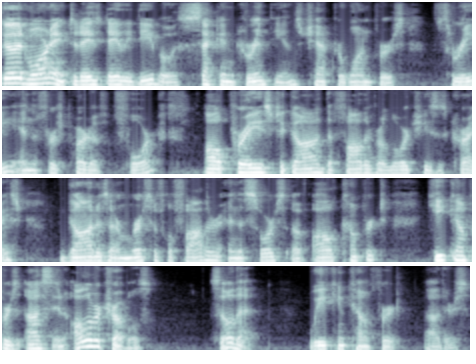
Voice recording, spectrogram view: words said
Good morning. Today's daily devo is 2 Corinthians chapter 1 verse 3 and the first part of 4. All praise to God, the Father of our Lord Jesus Christ. God is our merciful Father and the source of all comfort. He comforts us in all of our troubles so that we can comfort others.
